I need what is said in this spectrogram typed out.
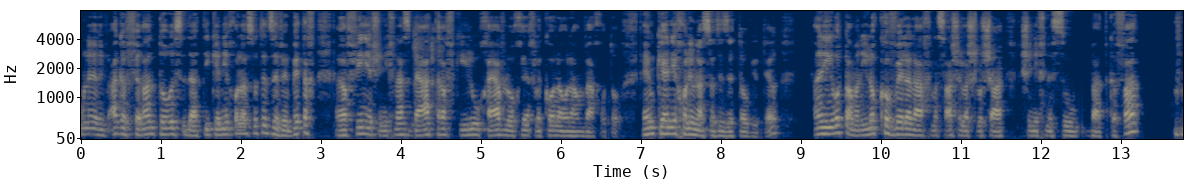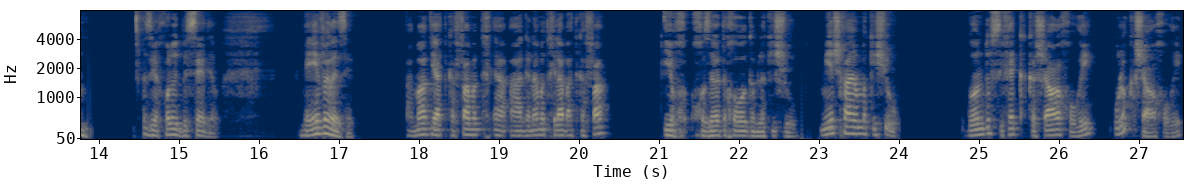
מול היריב. אגב, פרן תורס לדעתי כן יכול לעשות את זה, ובטח רפיניה שנכנס באטרף כאילו הוא חייב להוכיח לכל העולם ואחותו. הם כן יכולים לעשות את זה טוב יותר. אני עוד פעם, אני לא קובל על ההכנסה של השלושה שנכנסו בהתקפה, זה יכול להיות בסדר. מעבר לזה, אמרתי, ההתקפה, ההגנה מתחילה בהתקפה, היא חוזרת אחורה גם לקישור. מי יש לך היום בקישור? גונדו שיחק קשר אחורי, הוא לא קשר אחורי.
